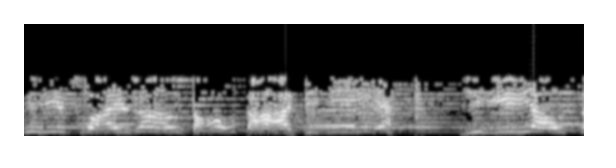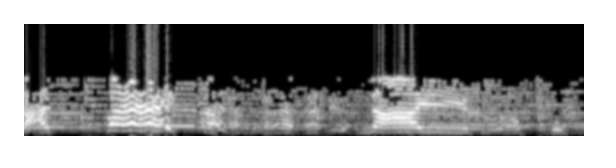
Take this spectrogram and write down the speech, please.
你穿上到大街，一要三百，哪一个不夸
